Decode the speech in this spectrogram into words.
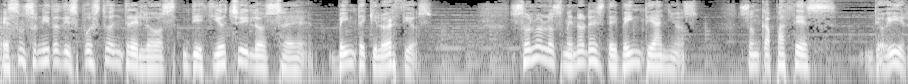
Es un sonido dispuesto entre los 18 y los 20 eh, kilohercios. Solo los menores de 20 años son capaces de oír,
